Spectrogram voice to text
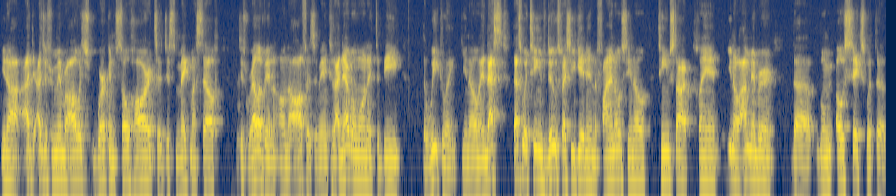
you know, I, I just remember always working so hard to just make myself just relevant on the offensive end because I never wanted to be the weak link, you know, and that's that's what teams do, especially getting in the finals. You know, teams start playing. You know, I remember the when we, 06 with the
